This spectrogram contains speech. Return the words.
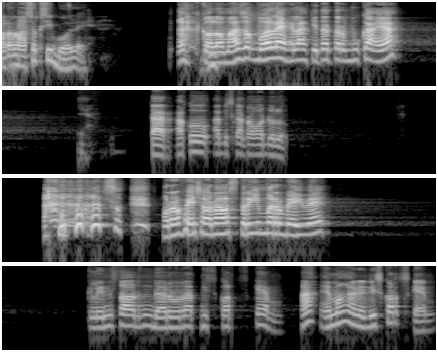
Kalau masuk sih boleh. kalau masuk boleh lah kita terbuka ya. Ya. Ntar, aku habiskan rokok dulu. Profesional streamer, baby. Clean sound darurat Discord scam. Hah? Emang ada Discord scam?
